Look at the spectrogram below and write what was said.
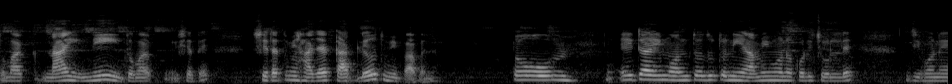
তোমার নাই, নেই তোমার সাথে, সেটা তুমি হাজার কাঁদলেও তুমি পাবে না। তো এইটা এই মন্ত্র দুটো নিয়ে আমি মনে করি চললে জীবনে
